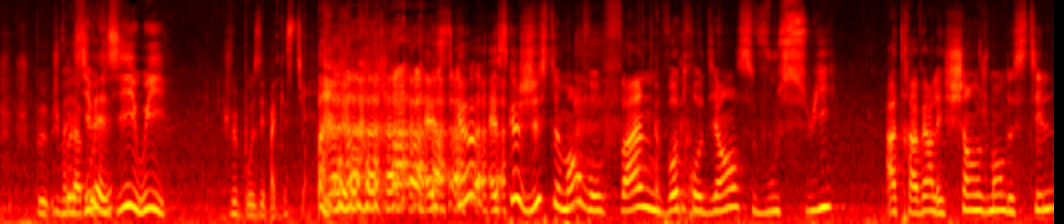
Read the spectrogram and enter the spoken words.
Je, je peux, je peux la Vas-y, poser. vas-y, oui. Je vais poser ma question. est-ce que, justement vos fans, votre audience vous suit à travers les changements de style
